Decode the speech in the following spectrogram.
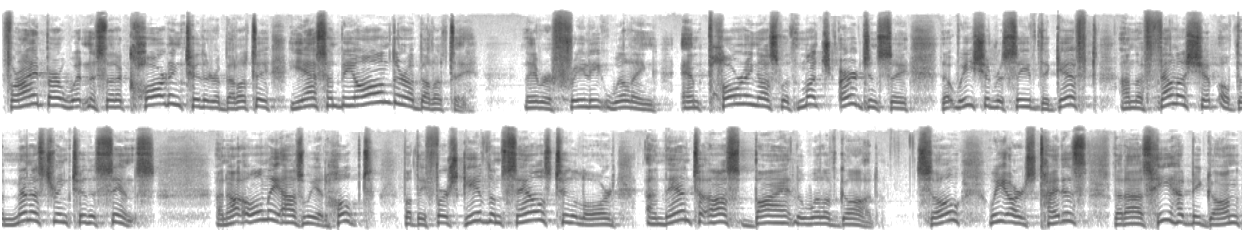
For I bear witness that according to their ability, yes, and beyond their ability, they were freely willing, imploring us with much urgency that we should receive the gift and the fellowship of the ministering to the saints. And not only as we had hoped, but they first gave themselves to the Lord and then to us by the will of God. So we urge Titus that as he had begun,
